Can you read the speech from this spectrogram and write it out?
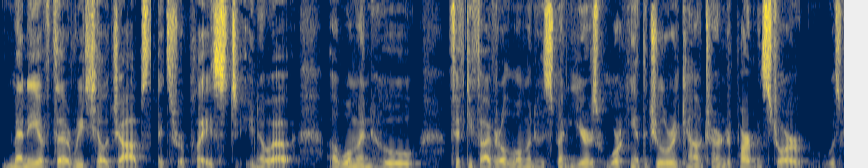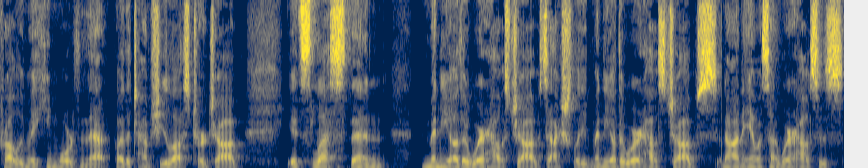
many of the retail jobs it's replaced. You know, a, a woman who, 55 year old woman who spent years working at the jewelry counter in a department store was probably making more than that by the time she lost her job. It's less than many other warehouse jobs, actually. Many other warehouse jobs, non Amazon warehouses,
